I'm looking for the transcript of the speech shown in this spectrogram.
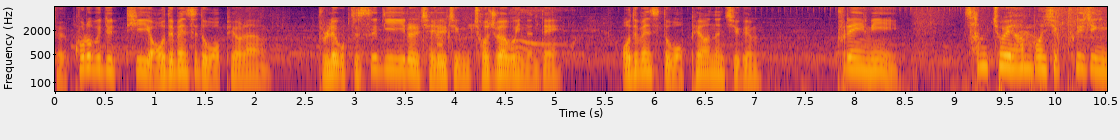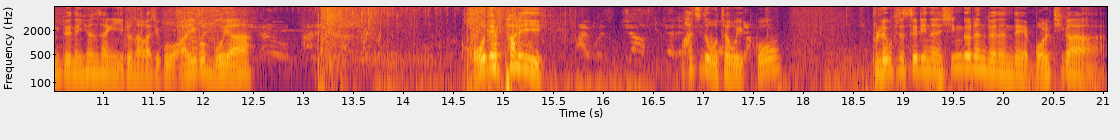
그 콜 오브 듀티 어드밴스드 워페어랑 블랙옵스 3를 제일 지금 저주하고 있는데 어드밴스드 워페어는 지금 프레임이 3초에 한 번씩 프리징 되는 현상이 일어나가지고 아 이거 뭐야 거대 팔이 하지도 못하고 있고 블랙옵스 3는 싱글은 되는데 멀티가.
